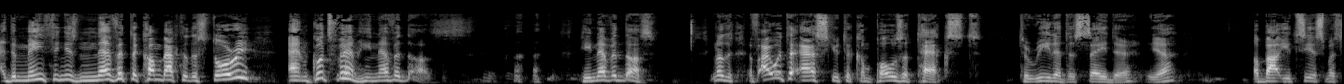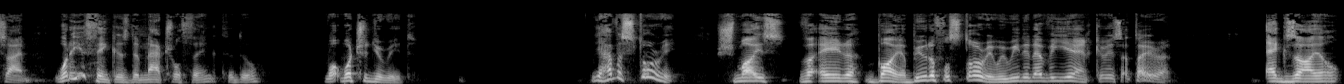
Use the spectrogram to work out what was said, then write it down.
And the main thing is never to come back to the story, and good for him, he never does. he never does. In other, if I were to ask you to compose a text to read at the Seder, yeah, about Yitzias Mitzrayim, what do you think is the natural thing to do? What, what should you read? You have a story. Shmois Va'era Boy, a beautiful story. We read it every year in Kriyas HaTorah. Exile,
